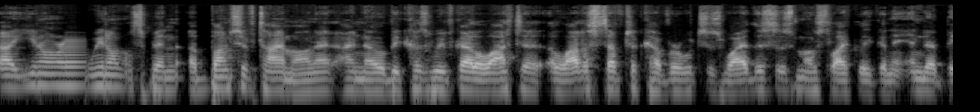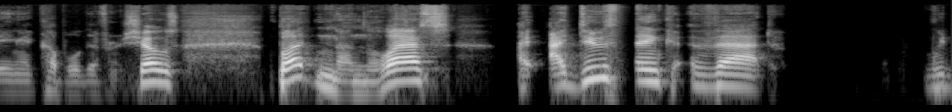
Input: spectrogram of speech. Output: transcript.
Uh, you know, we don't spend a bunch of time on it. I know because we've got a lot to a lot of stuff to cover, which is why this is most likely going to end up being a couple of different shows. But nonetheless, I, I do think that we,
